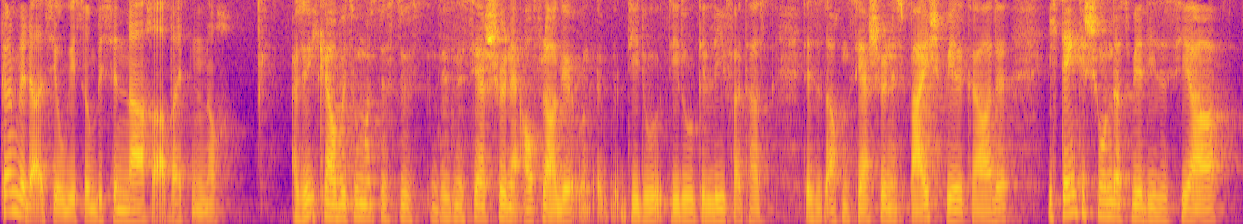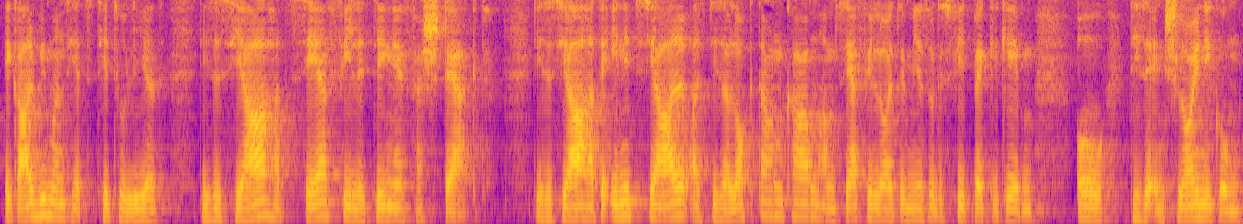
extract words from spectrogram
können wir da als Yogis so ein bisschen nacharbeiten noch. Also ich glaube, Thomas, dass das ist eine sehr schöne Auflage, die du, die du geliefert hast. Das ist auch ein sehr schönes Beispiel gerade. Ich denke schon, dass wir dieses Jahr, egal wie man es jetzt tituliert, dieses Jahr hat sehr viele Dinge verstärkt. Dieses Jahr hatte initial, als dieser Lockdown kam, haben sehr viele Leute mir so das Feedback gegeben, oh, diese Entschleunigung,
